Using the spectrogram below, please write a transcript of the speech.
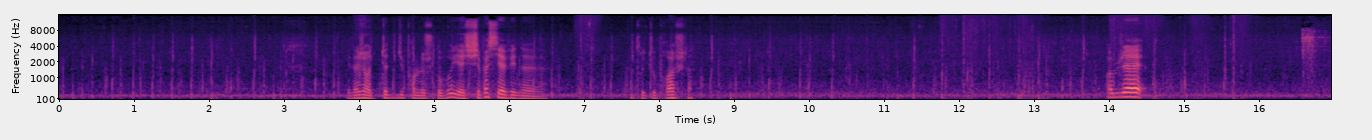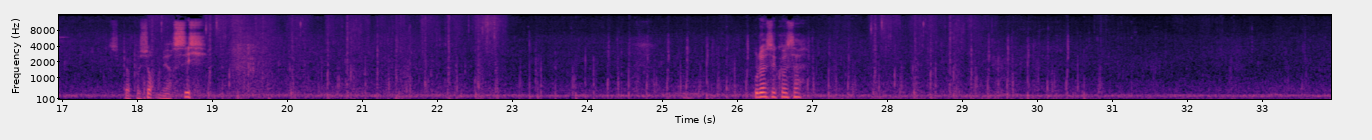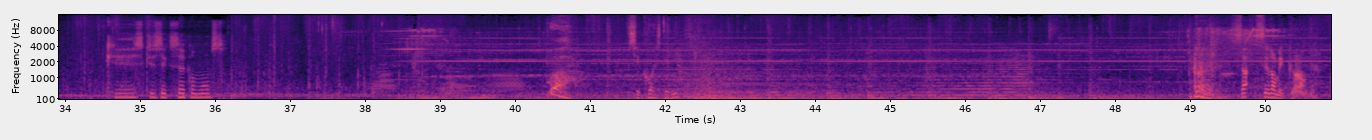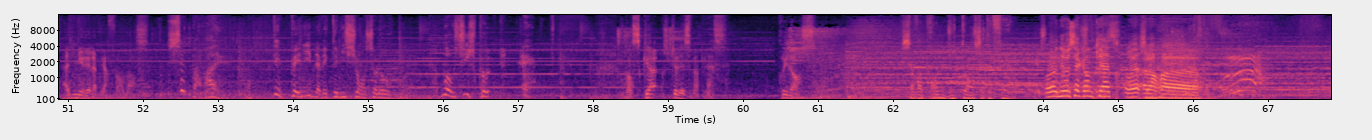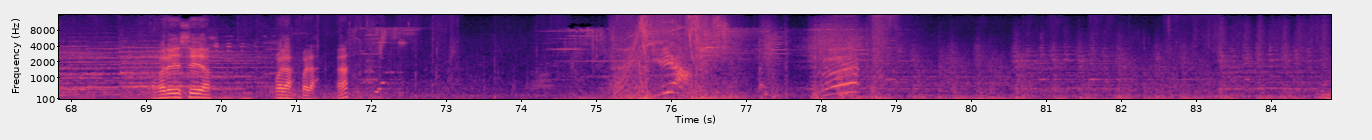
Et là, j'aurais peut-être dû prendre le chocobo. Je sais pas s'il y avait une... un truc tout proche là. Objet. Super potion, merci. Oula, c'est quoi ça Qu'est-ce que c'est que ça comme monstre C'est quoi ce délire Ça, c'est dans mes cordes. Admirez la performance. C'est pas vrai. T'es pénible avec tes missions en solo. Moi aussi, je peux. Dans ce cas, je te laisse ma place. Prudence. Ça va prendre du temps, cette affaire. Oh, niveau 54 Ouais, alors... Euh... On va les laisser, hein. Voilà, voilà. Hein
